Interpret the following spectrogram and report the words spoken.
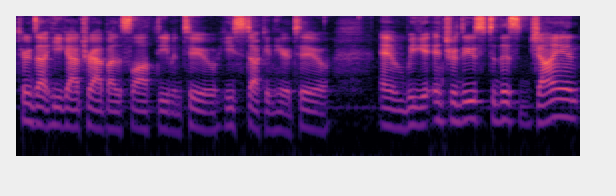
Turns out he got trapped by the sloth demon too. He's stuck in here too and we get introduced to this giant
